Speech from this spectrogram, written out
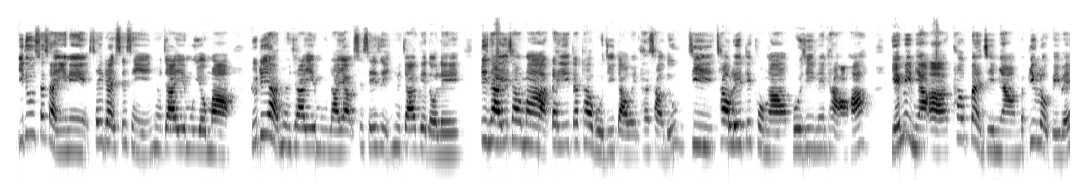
ပြည်သူ့ဆက်ဆံရေးနဲ့စိတ်ဓာတ်စစ်စင်ရေးညွှန်ကြားရေးမှူးရုံးမှဒုတိယညွှန်ကြားရေးမှူးလာရောက်စစ်ဆေးစီညွှန်ကြားခဲ့တော်လဲ ပညာရေးချောင်းမှတရေးတက်ထောက်ဖို့ကြီးတာဝန်ထမ်းဆောင်သူကြီး64တစ်ခွန်ကဘိုးကြီးလင်းထအောင်ဟာရဲမေများအားထောက်ပံ့ခြင်းများမပြုလုပ်ပေးပဲ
